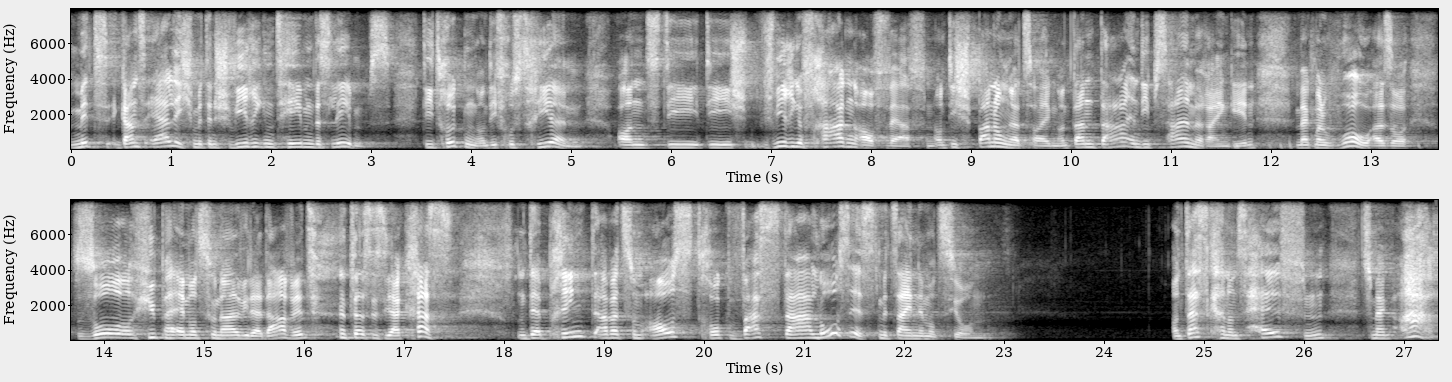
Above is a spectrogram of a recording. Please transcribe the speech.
mit ganz ehrlich mit den schwierigen Themen des Lebens. die drücken und die frustrieren und die, die schwierige Fragen aufwerfen und die Spannung erzeugen und dann da in die Psalme reingehen, merkt man, wow, also so hyperemotional wie der David, das ist ja krass. Und der bringt aber zum Ausdruck, was da los ist mit seinen Emotionen. Und das kann uns helfen zu merken, ah,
